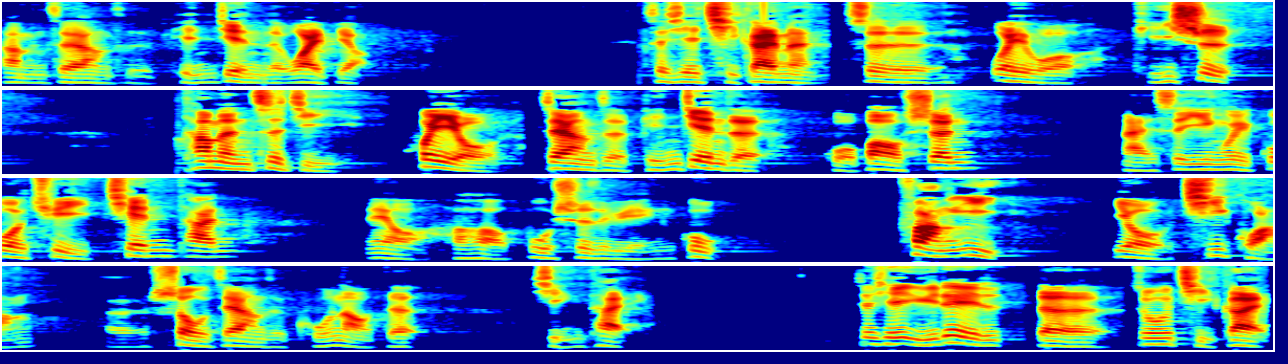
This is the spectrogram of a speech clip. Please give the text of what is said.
他们这样子贫贱的外表。这些乞丐们是为我提示，他们自己会有这样子贫贱的。果报深，乃是因为过去悭贪，没有好好布施的缘故，放逸又欺狂，而受这样子苦恼的形态。这些鱼类的诸乞丐，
